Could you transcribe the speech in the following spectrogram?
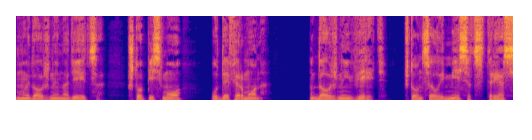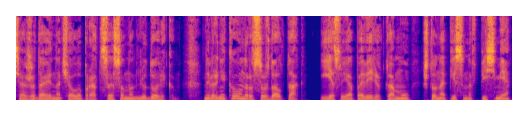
«Мы должны надеяться, что письмо у де Фермона. Должны верить, что он целый месяц трясся, ожидая начала процесса над Людовиком. Наверняка он рассуждал так. Если я поверю тому, что написано в письме,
